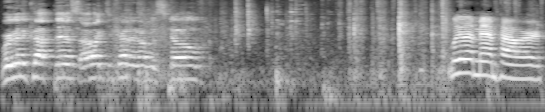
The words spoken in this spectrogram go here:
We're to cut this. I like to cut it on the stove. Look at that manpower.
